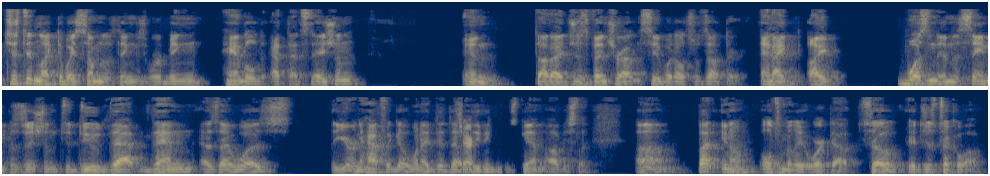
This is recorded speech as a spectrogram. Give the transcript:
just didn't like the way some of the things were being handled at that station. And thought I'd just venture out and see what else was out there. And I I wasn't in the same position to do that then as I was a year and a half ago when I did that sure. leaving ESPN, obviously. Um, but you know, ultimately it worked out. So it just took a while.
